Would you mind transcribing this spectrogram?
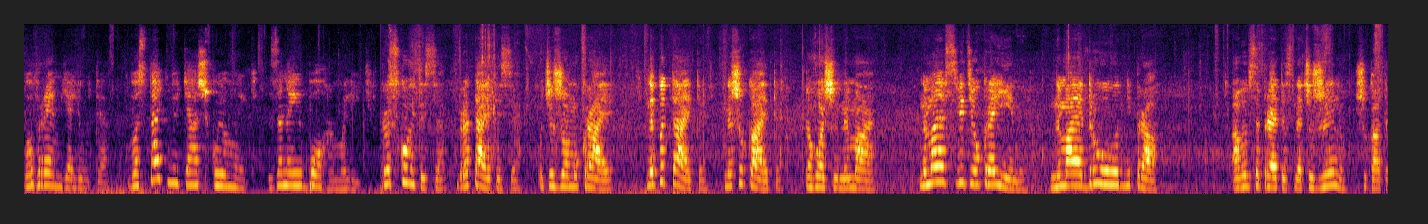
во врем'я люте, в останню тяжкою мить за неї Бога моліть. Розкуйтеся, братайтеся у чужому краї. Не питайте, не шукайте того, що немає. Немає в світі України, немає другого Дніпра. А ви все претесь на чужину шукати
